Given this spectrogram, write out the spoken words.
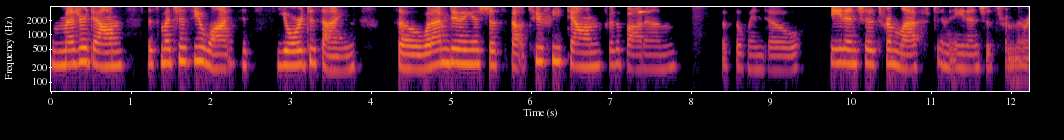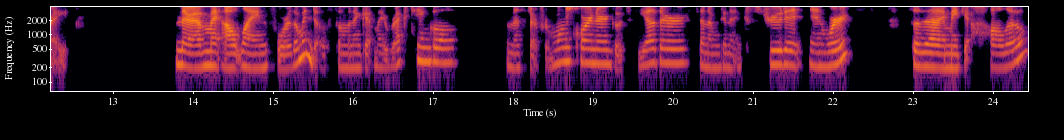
measure down as much as you want. It's your design. So what I'm doing is just about two feet down for the bottom of the window, eight inches from left and eight inches from the right. And there I have my outline for the window. So I'm going to get my rectangle. I'm going to start from one corner, go to the other. Then I'm going to extrude it inwards so that I make it hollow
